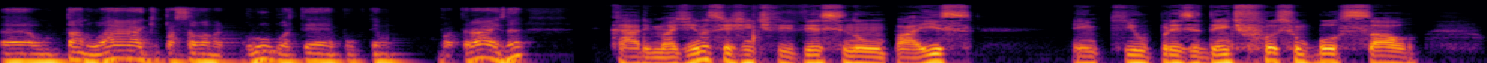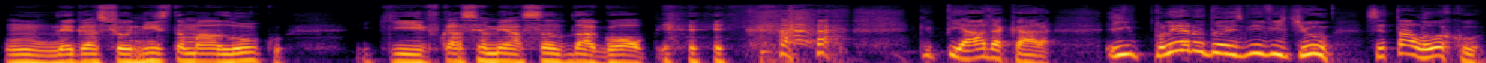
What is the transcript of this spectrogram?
uh, o Tá No Ar, que passava na Globo até pouco tempo atrás, né? Cara, imagina se a gente vivesse num país em que o presidente fosse um boçal, um negacionista maluco, que ficasse ameaçando dar golpe. Que piada, cara. Em pleno 2021, você tá louco.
